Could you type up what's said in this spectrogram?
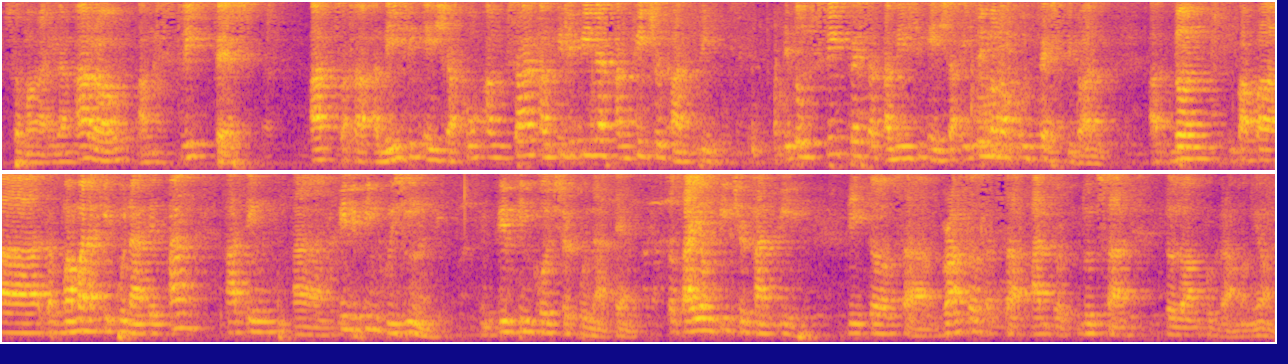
sa mga ilang araw ang Street Fest at saka Amazing Asia kung ang saan ang Pilipinas ang feature country. Itong Street Fest at Amazing Asia, ito yung mga food festival. At doon, ipapagmamalaki po natin ang ating uh, Philippine cuisine, yung Philippine culture po natin. So tayong feature country dito sa Brussels at sa Antwerp, doon sa dalawang programa yon.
